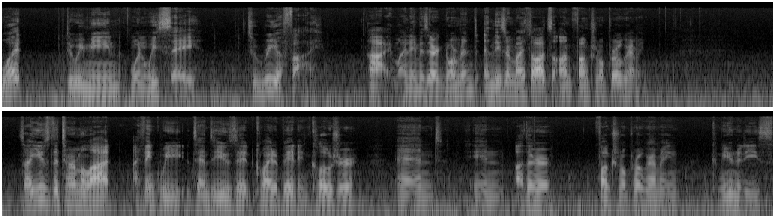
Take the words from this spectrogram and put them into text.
What do we mean when we say to reify? Hi, my name is Eric Normand, and these are my thoughts on functional programming. So I use the term a lot. I think we tend to use it quite a bit in Clojure and in other functional programming communities.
